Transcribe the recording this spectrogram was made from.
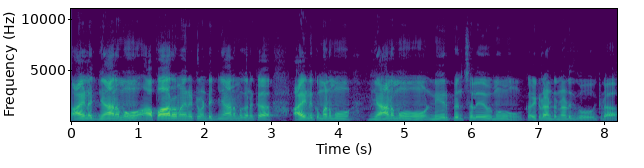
ఆయన జ్ఞానము అపారమైనటువంటి జ్ఞానము కనుక ఆయనకు మనము జ్ఞానము నేర్పించలేము. ఇక్కడ అంటున్నాడు ఇదిగో ఇక్కడ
